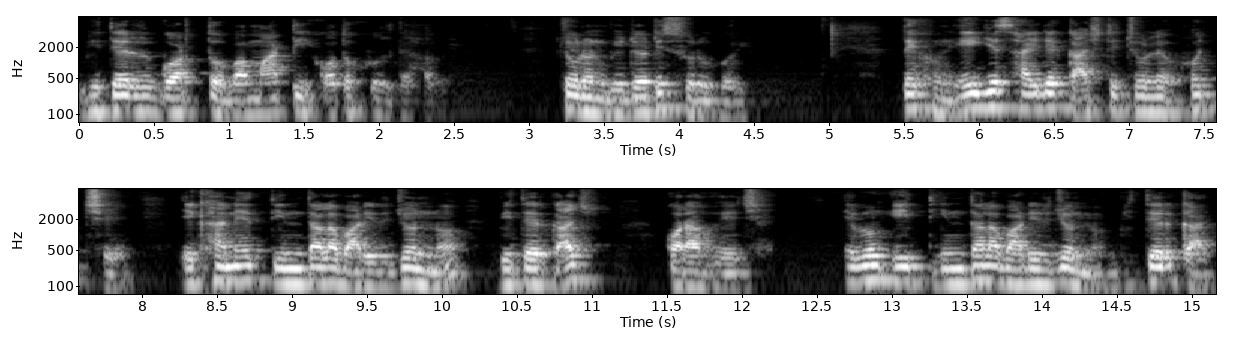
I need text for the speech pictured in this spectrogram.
ভিতের গর্ত বা মাটি কত খুলতে হবে? চলুন ভিডিওটি শুরু করি। দেখুন, এই যে সাইডে কাজটি চলে হচ্ছে, এখানে তিনতলা বাড়ির জন্য ভিতের কাজ করা হয়েছে এবং এই তিনতলা বাড়ির জন্য ভিতের কাজ,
